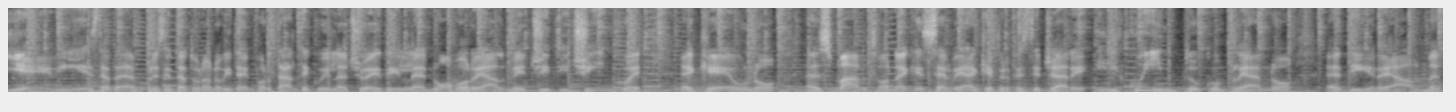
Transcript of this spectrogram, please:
ieri è stata presentata una novità importante, quella cioè del nuovo Realme GT5, eh, che è uno eh, smartphone che serve anche per festeggiare il quinto compleanno eh, di Realme.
